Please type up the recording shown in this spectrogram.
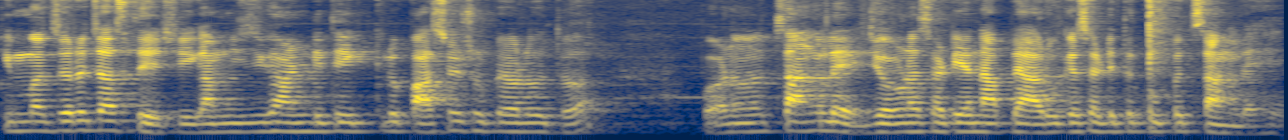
किंमत जरा जास्त याची आम्ही जी अंडी ते एक किलो पासष्ट रुपयाला होतं. पण चांगलं आहे. जेवणासाठी आणि आपल्या आरोग्यासाठी तर खूपच चांगलं आहे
